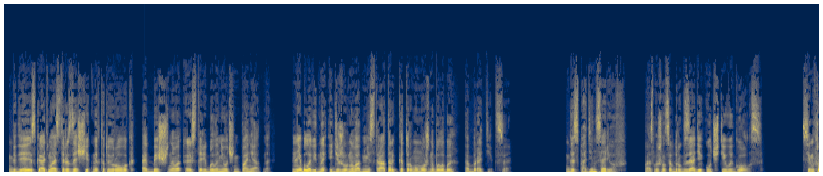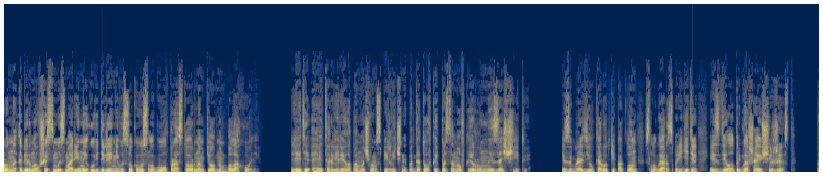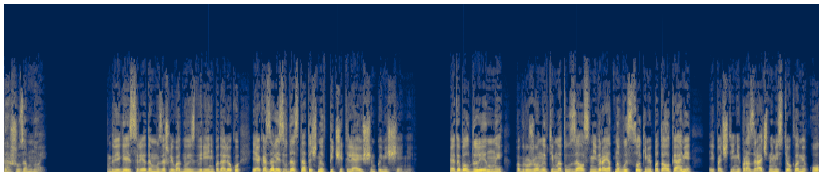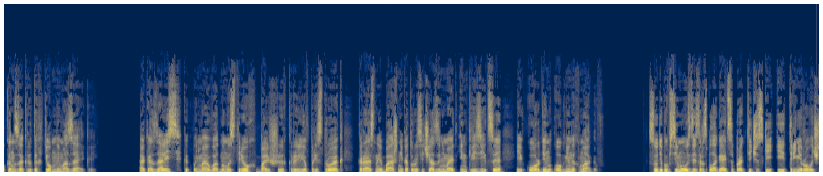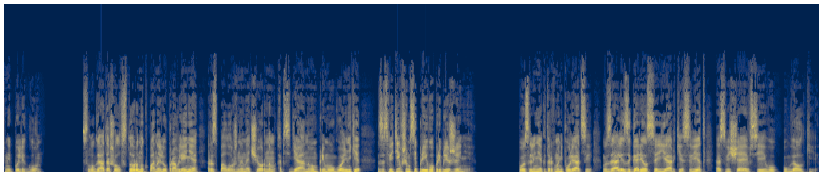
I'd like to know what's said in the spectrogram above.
Где искать мастера защитных татуировок, обещанного Эстери, было не очень понятно. Не было видно и дежурного администратора, к которому можно было бы обратиться. «Господин Царев», — послышался вдруг сзади учтивый голос. Синхронно обернувшись, мы с Мариной увидели невысокого слугу в просторном темном балахоне. «Леди Эйтер велела помочь вам с первичной подготовкой и постановкой рунной защиты», изобразил короткий поклон слуга-распорядитель и сделал приглашающий жест. «Прошу за мной». Двигаясь следом, мы зашли в одну из дверей неподалеку и оказались в достаточно впечатляющем помещении. Это был длинный, погруженный в темноту зал с невероятно высокими потолками и почти непрозрачными стеклами окон, закрытых темной мозаикой. оказались, как понимаю, в одном из трех больших крыльев пристроек Красной башни, которую сейчас занимает Инквизиция и Орден Огненных Магов. Судя по всему, здесь располагается практически и тренировочный полигон. Слуга отошел в сторону к панели управления, расположенной на черном обсидиановом прямоугольнике, засветившемся при его приближении. После некоторых манипуляций в зале загорелся яркий свет, освещая все его уголки.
